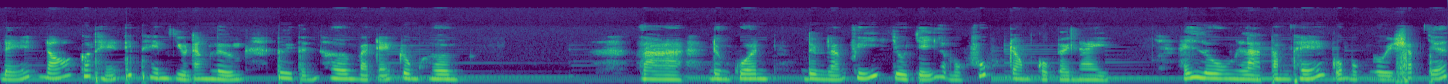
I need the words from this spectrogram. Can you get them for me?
để nó có thể tiếp thêm nhiều năng lượng, tươi tỉnh hơn và trẻ trung hơn. Và đừng quên, đừng lãng phí dù chỉ là một phút trong cuộc đời này hãy luôn là tâm thế của một người sắp chết.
